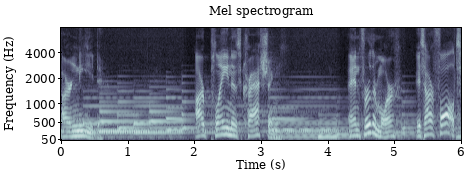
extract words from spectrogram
our need. Our plane is crashing. And furthermore, it's our fault.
